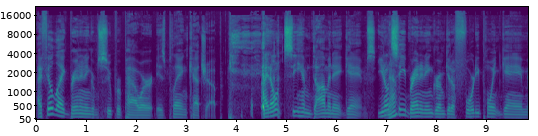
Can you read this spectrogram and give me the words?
I feel like Brandon Ingram's superpower is playing catch up. I don't see him dominate games. You don't No. see Brandon Ingram get a 40 point game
